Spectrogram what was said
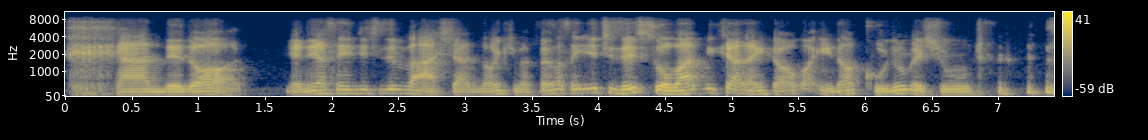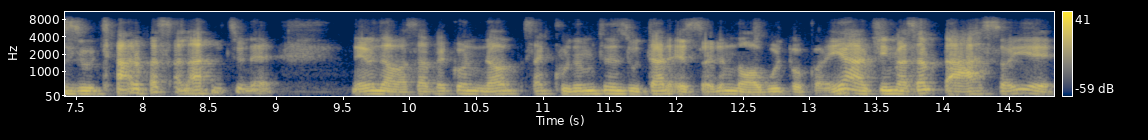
خندهدار. یعنی اصلا یه چیز وحشتناکی مثلا مثلا یه چیزایی صحبت می‌کردن که آقا اینا کدومشون؟ زودتر مثلا می‌تونه نمی‌دونم مثلا فکر کن مثلا کدوم می‌تونه زودتر اسرائیل نابود بکنه. یه همچین مثلا بحثای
